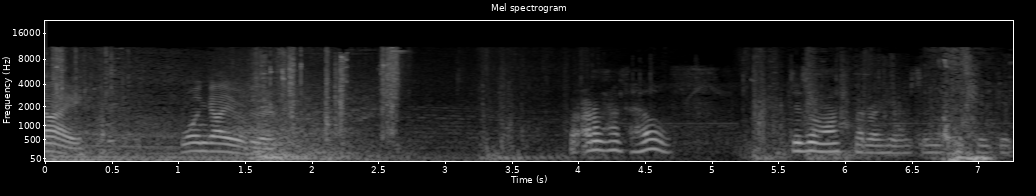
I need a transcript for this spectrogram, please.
Guy. One guy over there. but I don't have health. There's a launch pad right here, so you should get.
